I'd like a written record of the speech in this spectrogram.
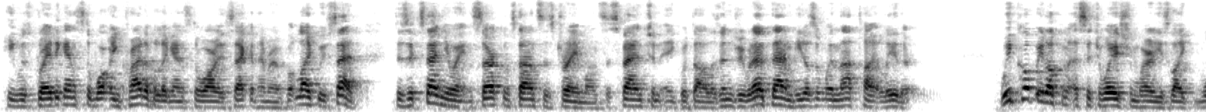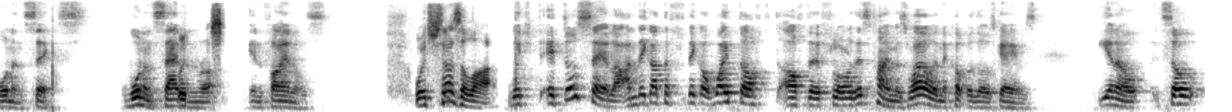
He was great against the War- incredible against the Warriors second time round. But like we've said, there's extenuating circumstances. Draymond suspension, Iguodala's injury. Without them, he doesn't win that title either. We could be looking at a situation where he's like one and six, one and seven Which- in finals Which says a lot. which it does say a lot, and they got the they got wiped off off the floor this time as well in a couple of those games. You know, so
